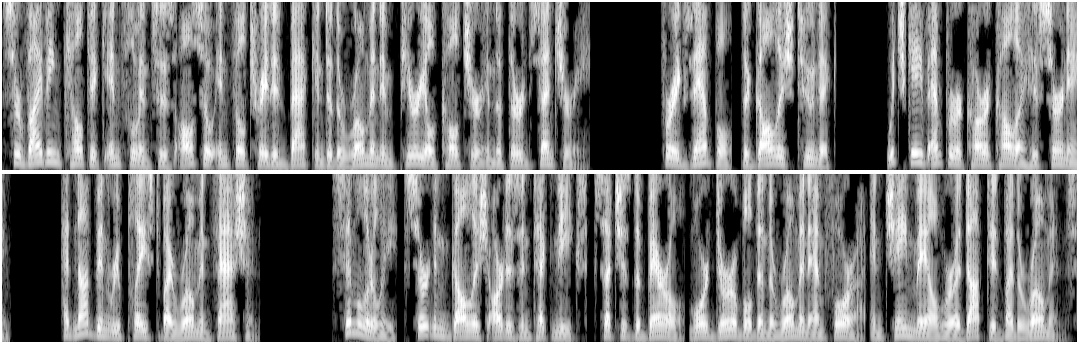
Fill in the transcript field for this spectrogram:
Surviving Celtic influences also infiltrated back into the Roman imperial culture in the 3rd century. For example, the Gaulish tunic, which gave Emperor Caracalla his surname had not been replaced by Roman fashion. Similarly, certain Gaulish artisan techniques, such as the barrel more durable than the Roman amphora and chain mail were adopted by the Romans.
